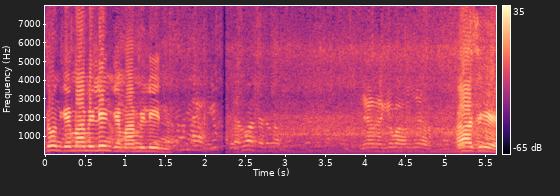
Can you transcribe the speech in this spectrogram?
Doon, kay Mami Lynn, kay Mami sir. Ah, sige.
